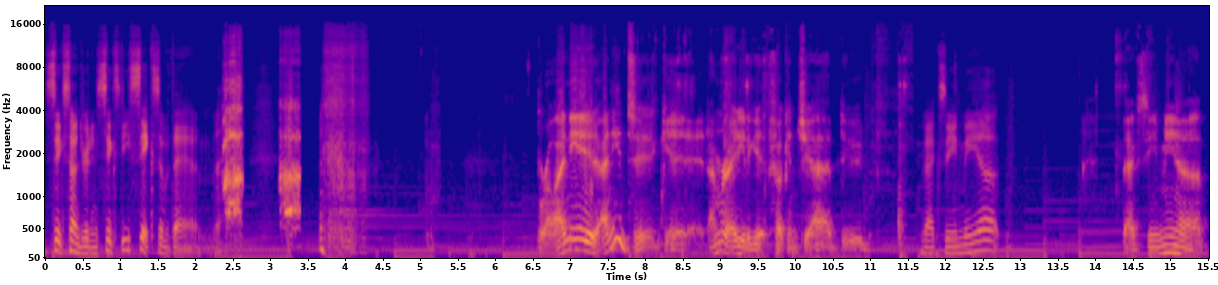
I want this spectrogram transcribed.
666 of them. Bro, I need I need to get it. I'm ready to get fucking jabbed, dude. Vaccine me up. vaccine me up.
